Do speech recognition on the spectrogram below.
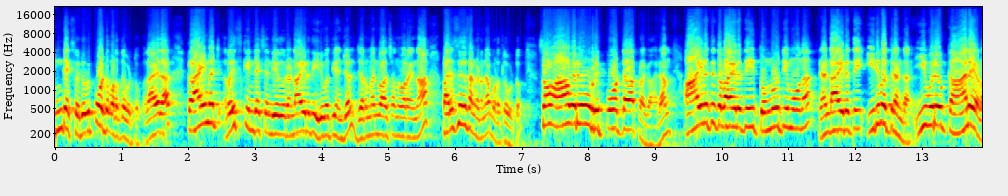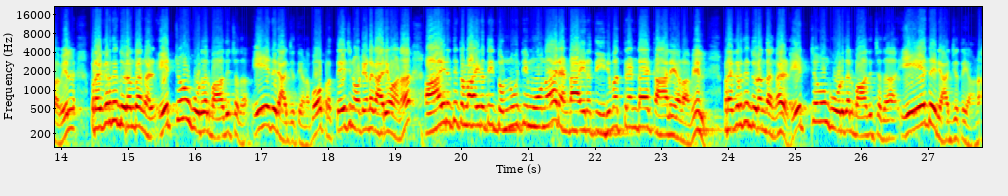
ഇൻഡെക്സ് ഒരു റിപ്പോർട്ട് പുറത്തുവിട്ടു. അതായത് ക്ലൈമറ്റ് റിസ്ക് ഇൻഡെക്സ് എന്ത് ചെയ്തു? രണ്ടായിരത്തി രണ്ടായിരത്തി ഇരുപത്തി അഞ്ചിൽ ജർമ്മൻ വാച്ച് എന്ന് പറയുന്ന പരിസ്ഥിതി സംഘടന പുറത്തുവിട്ടു. സോ ആ ഒരു റിപ്പോർട്ട് പ്രകാരം ആയിരത്തി തൊള്ളായിരത്തി തൊണ്ണൂറ്റി മൂന്ന് രണ്ടായിരത്തി ഇരുപത്തിരണ്ട് ഈ ഒരു കാലയളവിൽ പ്രകൃതി ദുരന്തങ്ങൾ ഏറ്റവും കൂടുതൽ ബാധിച്ചത് ഏത് രാജ്യത്തെയാണ്? അപ്പോൾ പ്രത്യേകിച്ച് നോട്ട് ചെയ്യേണ്ട കാര്യമാണ് ആയിരത്തി തൊള്ളായിരത്തി തൊണ്ണൂറ്റി മൂന്ന് രണ്ടായിരത്തി ഇരുപത്തിരണ്ട് കാലയളവിൽ പ്രകൃതി ദുരന്തങ്ങൾ ഏറ്റവും കൂടുതൽ ബാധിച്ചത് ഏത് രാജ്യത്തെയാണ്?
